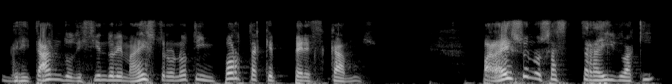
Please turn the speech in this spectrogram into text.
gritando, diciéndole, Maestro, ¿no te importa que perezcamos? ¿Para eso nos has traído aquí?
